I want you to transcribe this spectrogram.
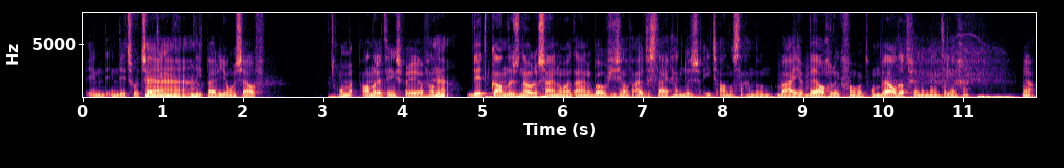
in, in dit soort settingen, ja, niet bij de jongens zelf, om anderen te inspireren van dit kan dus nodig zijn om uiteindelijk boven jezelf uit te stijgen en dus iets anders te gaan doen waar je wel gelukkig van wordt, om wel dat fundament te leggen. Ja,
